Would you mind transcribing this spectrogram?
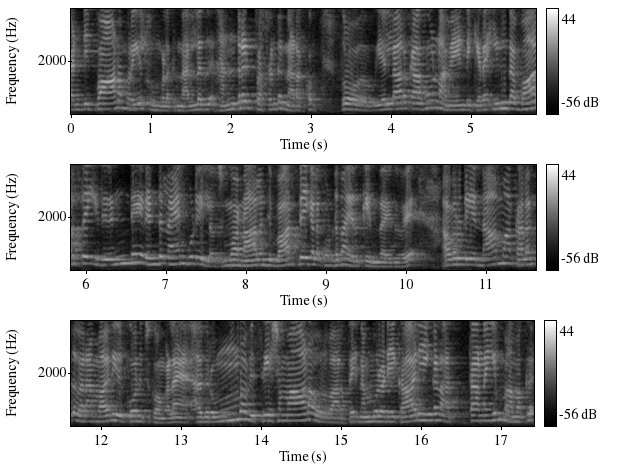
கண்டிப்பான முறையில் உங்களுக்கு நல்லது. ஹண்ட்ரட் பர்சன்ட் நடக்கும். ஸோ எல்லாருக்காகவும் நான் வேண்டிக்கிறேன். இந்த வார்த்தை ரெண்டே ரெண்டு லைன் கூட இல்லை. சும்மா நாலஞ்சு வார்த்தைகளை கொண்டு தான் இருக்குது இந்த இதுவே. அவருடைய நாமா கலந்து வர மாதிரி இருக்கும்னு வச்சுக்கோங்களேன். அது ரொம்ப விசேஷமான ஒரு வார்த்தை. நம்மளுடைய காரியங்கள் அத்தனையும் நமக்கு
